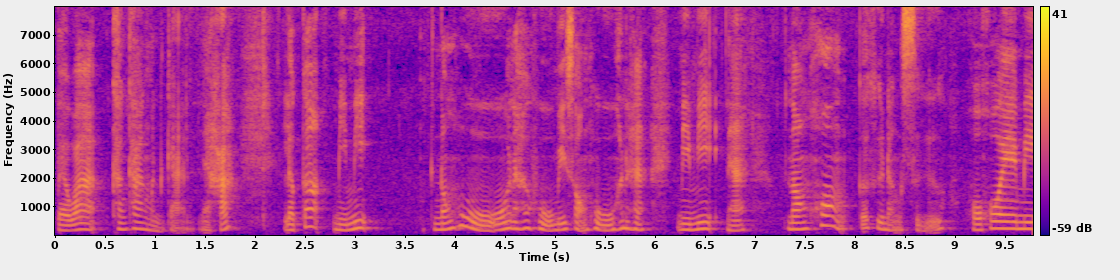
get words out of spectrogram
แปลว่าข้างๆเหมือนกันนะคะ แล้วก็มิมิ น้องหูนะคะหูมีสองหูนะมิมินะน้องห้องก็คือหนังสือโฮโฮเอมิ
